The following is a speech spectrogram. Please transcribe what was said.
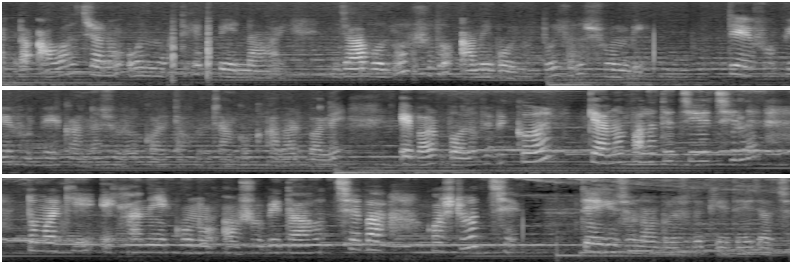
একটা আওয়াজ যেন ওর মুখ থেকে না হয় যা বলব শুধু আমি বলব, তুই শুধু শুনবি। ফুপিয়ে ফুপিয়ে কান্না শুরু করে, তখন জাঙ্কুক আবার বলে এবার বলো বেবি কেন পালাতে চেয়েছিলে? তোমার কি এখানে কোনো অসুবিধা হচ্ছে বা কষ্ট হচ্ছে? কিছু না বলে শুধু কেঁদেই যাচ্ছে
